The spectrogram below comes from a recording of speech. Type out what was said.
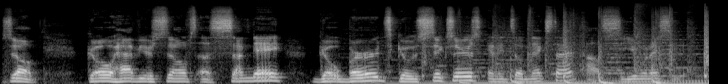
So go have yourselves a Sunday. Go birds, go Sixers, and until next time, I'll see you when I see you.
